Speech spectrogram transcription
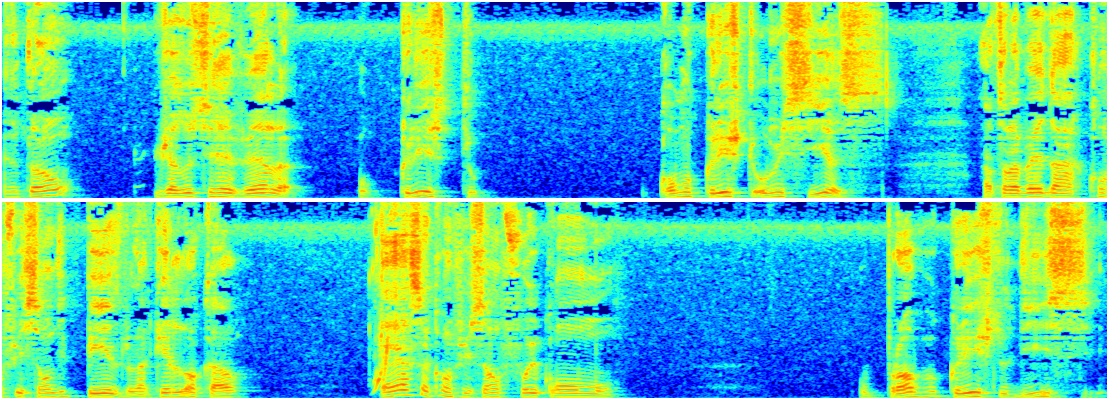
Então, Jesus se revela o Cristo como Cristo o Messias, através da confissão de Pedro naquele local. Essa confissão foi como o próprio Cristo disse,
